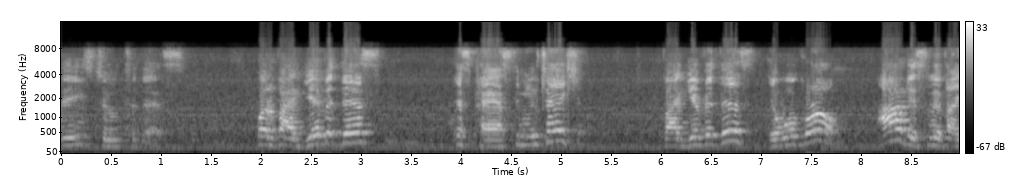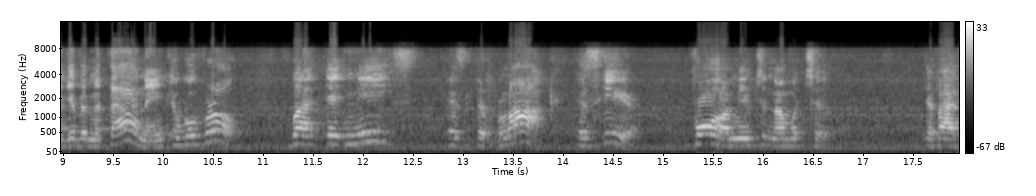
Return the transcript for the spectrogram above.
these two to this. But if I give it this, it's past the mutation. If I give it this, it will grow. Obviously, if I give it methionine, it will grow. But it needs, is the block is here for mutant number two if I,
